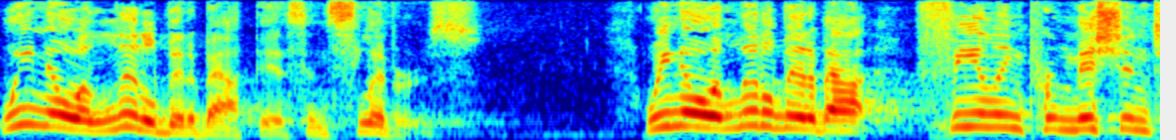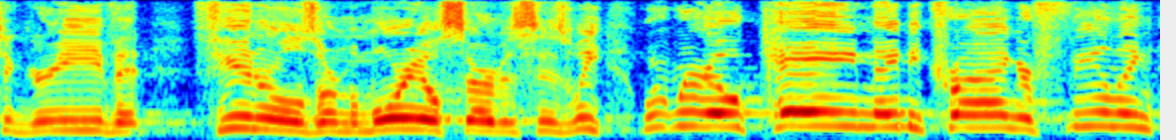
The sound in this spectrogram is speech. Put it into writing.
we know a little bit about this in slivers. We know a little bit about feeling permission to grieve at funerals or memorial services. We, we're okay maybe crying or feeling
